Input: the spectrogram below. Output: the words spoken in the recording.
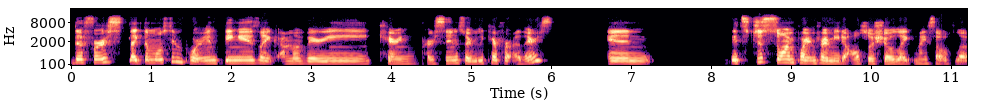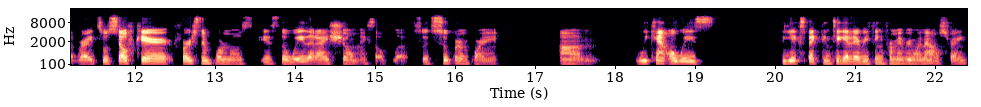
the first like the most important thing is like I'm a very caring person. So I really care for others. And it's just so important for me to also show like my self-love, right? So self-care first and foremost is the way that I show my self-love. So it's super important um, we can't always be expecting to get everything from everyone else, right?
